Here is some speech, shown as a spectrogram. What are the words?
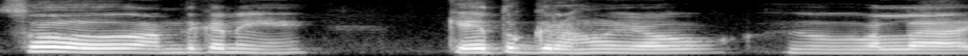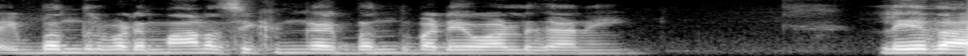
సో అందుకని కేతుగ్రహం వల్ల ఇబ్బందులు పడే మానసికంగా ఇబ్బంది పడేవాళ్ళు కానీ లేదా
